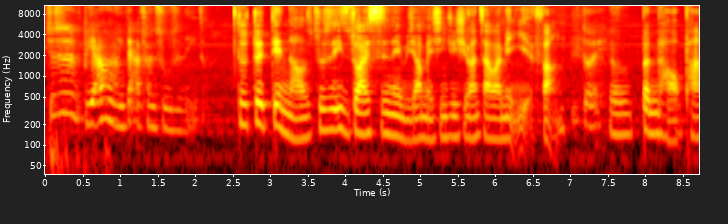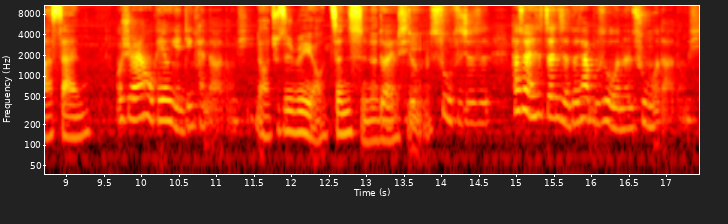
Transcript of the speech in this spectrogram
就是比较容易大串数字那种。就对电脑就是一直坐在室内比较没兴趣，喜欢在外面野放。对。就奔跑、爬山。我喜欢我可以用眼睛看到的东西。然后就是 real 真实的东西。数字就是它虽然是真实，可是它不是我能触摸到的东西。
